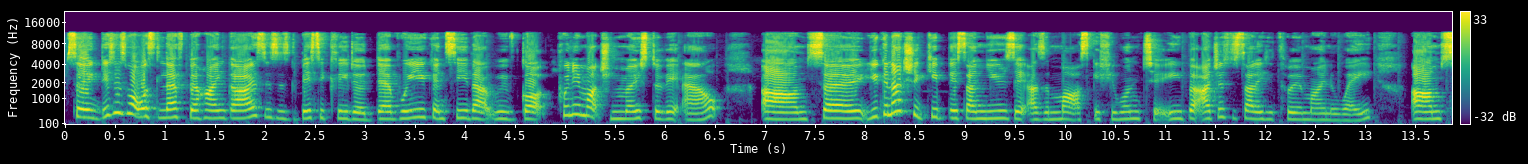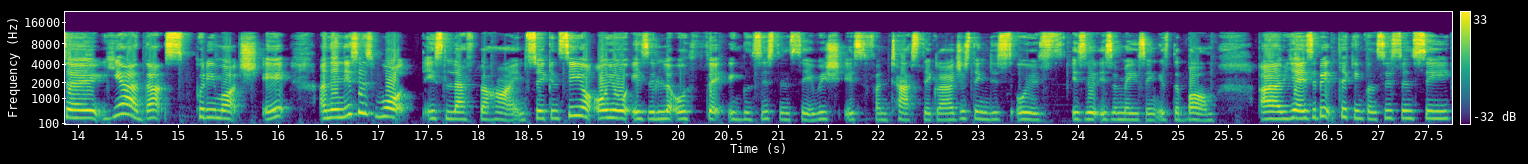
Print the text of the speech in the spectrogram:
So this is what was left behind guys. This is basically the debris. You can see that we've got pretty much most of it out um, so you can actually keep this and use it as a mask if you want to but I just decided to throw mine away. Um, so yeah that's pretty much it. And then this is what is left behind. So you can see your oil is a little thick in consistency which is fantastic. Like I just think this oil is, is, is amazing. It's the bomb. Um, yeah it's a bit thick in consistency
